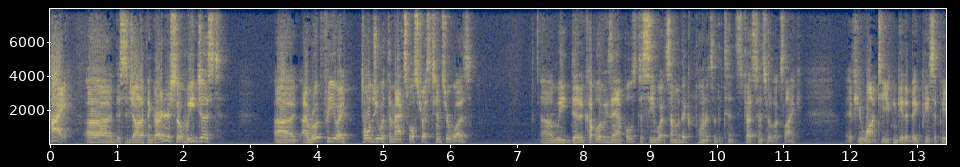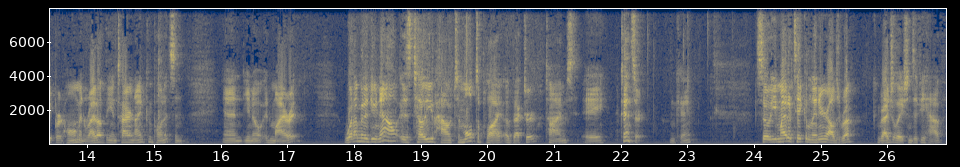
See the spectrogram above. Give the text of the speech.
Hi, uh, this is Jonathan Gardner. So we just, uh, I wrote for you, I told you what the Maxwell stress tensor was. Uh, we did a couple of examples to see what some of the components of the ten- stress tensor looks like. If you want to, you can get a big piece of paper at home and write out the entire nine components and, and you know, admire it. What I'm going to do now is tell you how to multiply a vector times a tensor. Okay. So you might have taken linear algebra. Congratulations if you have.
